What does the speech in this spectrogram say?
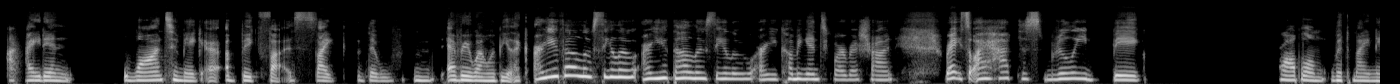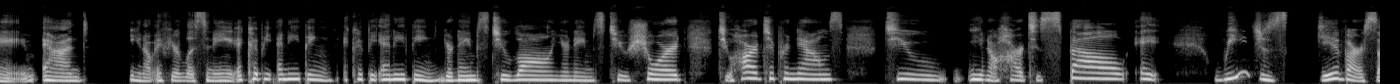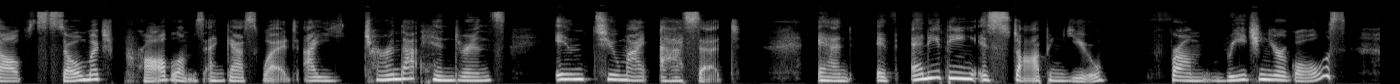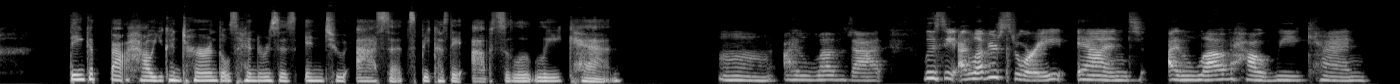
I didn't want to make a, a, big fuss. Like the everyone would be like, "Are you the Lucy Liu? Are you the Lucy Liu? Are you coming into our restaurant?" Right. So I had this really big problem with my name, and you know, if you're listening, it could be anything. It could be anything. Your name's too long. Your name's too short. Too hard to pronounce. Too you know hard to spell. It. We just give ourselves so much problems. And guess what? I turn that hindrance into my asset. And if anything is stopping you from reaching your goals, think about how you can turn those hindrances into assets because they absolutely can. Mm, I love that. Lucy, I love your story. And I love how we can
